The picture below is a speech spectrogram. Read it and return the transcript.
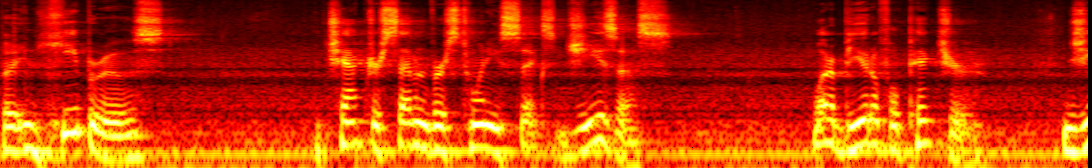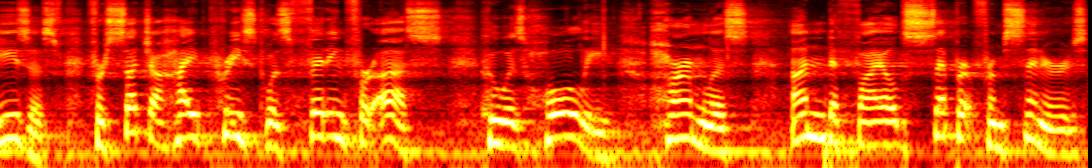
But in Hebrews, chapter 7, verse 26, Jesus, what a beautiful picture. Jesus. For such a high priest was fitting for us, who was holy, harmless, undefiled, separate from sinners,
